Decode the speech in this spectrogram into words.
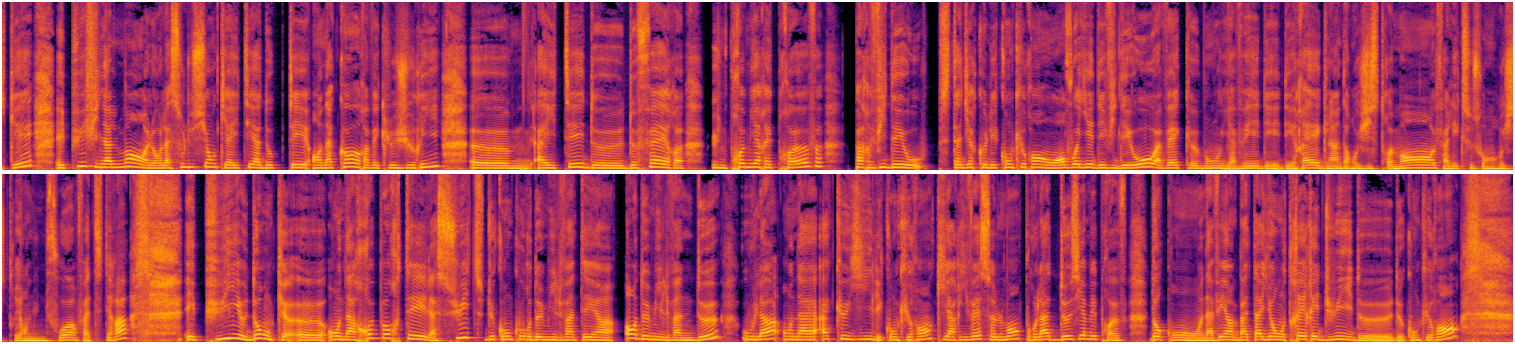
et puis finalement, alors la solution qui a été adoptée en accord avec le jury euh, a été de, de faire une première épreuve par vidéo, c'est-à-dire que les concurrents ont envoyé des vidéos avec, euh, bon, il y avait des, des règles hein, d'enregistrement, il fallait que ce soit enregistré en une fois, enfin, etc. Et puis, euh, donc, euh, on a reporté la suite du concours 2021 en 2022, où là, on a accueilli les concurrents qui arrivaient seulement pour la deuxième épreuve. Donc, on, avait un bataillon très réduit de, de concurrents.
